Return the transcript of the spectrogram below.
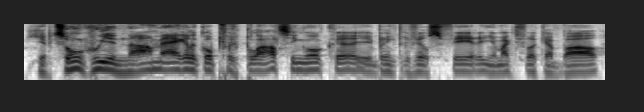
je hebt zo'n goede naam eigenlijk op verplaatsing ook. Je brengt er veel sfeer in, je maakt veel kabaal.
